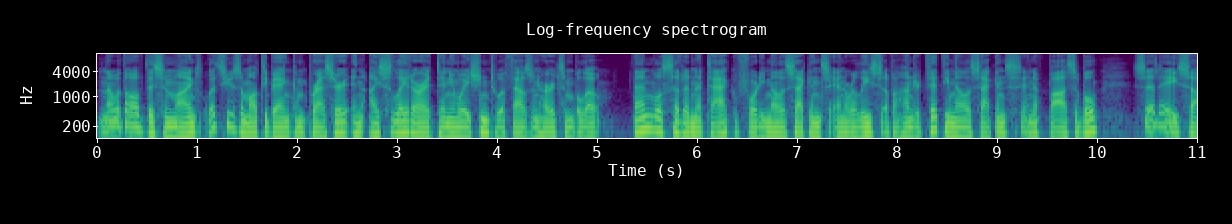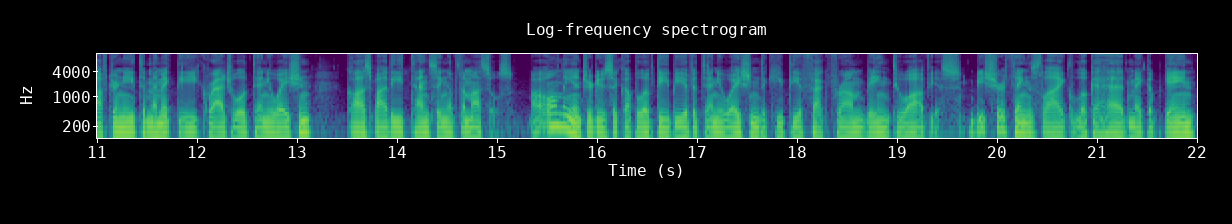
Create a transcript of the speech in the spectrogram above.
Now, with all of this in mind, let's use a multiband compressor and isolate our attenuation to 1000 Hz and below. Then we'll set an attack of 40 milliseconds and a release of 150 milliseconds, and if possible, set a softer knee to mimic the gradual attenuation caused by the tensing of the muscles. I'll only introduce a couple of dB of attenuation to keep the effect from being too obvious. Be sure things like look ahead, makeup gain,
